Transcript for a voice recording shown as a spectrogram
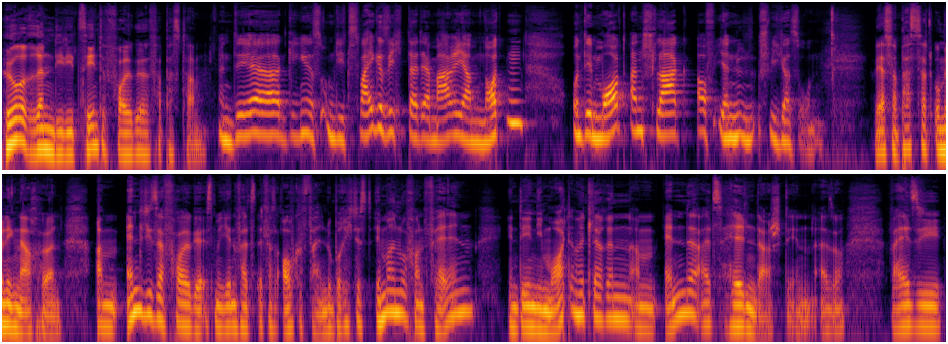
Hörerinnen, die die zehnte Folge verpasst haben. In der ging es um die zwei Gesichter der Mariam Notten und den Mordanschlag auf ihren Schwiegersohn. Wer es verpasst hat, unbedingt nachhören. Am Ende dieser Folge ist mir jedenfalls etwas aufgefallen. Du berichtest immer nur von Fällen, in denen die Mordermittlerinnen am Ende als Helden dastehen. Also, weil sie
